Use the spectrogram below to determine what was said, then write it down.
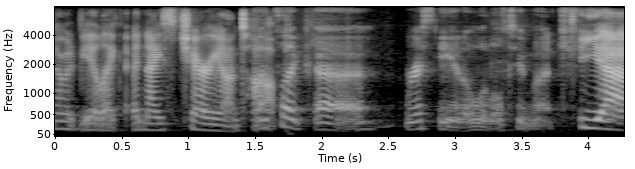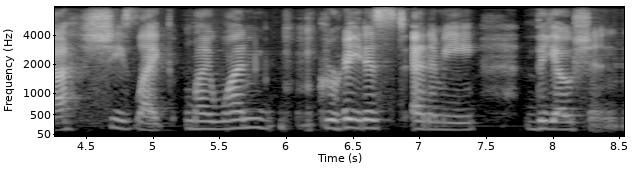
that would be like a nice cherry on top. That's like uh, risking it a little too much. Yeah, she's like my one greatest enemy, the ocean.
